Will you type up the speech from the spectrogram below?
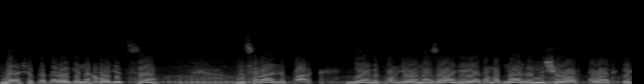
Дальше по дороге находится национальный парк, я не помню его название, я там однажды ночевал в палатке.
